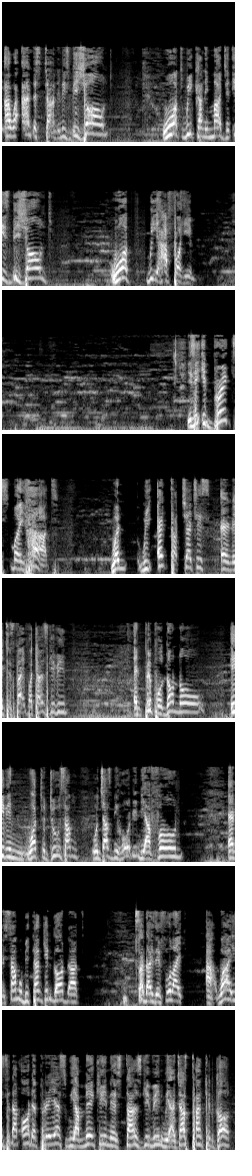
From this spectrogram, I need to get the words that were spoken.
our understanding, is beyond what we can imagine, is beyond what we have for Him. You see, it breaks my heart when we enter churches and it is time for Thanksgiving and people don't know even what to do. Some will just be holding their phone and some will be thanking God that sometimes they feel like, ah, why is it that all the prayers we are making is thanksgiving? We are just thanking God.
